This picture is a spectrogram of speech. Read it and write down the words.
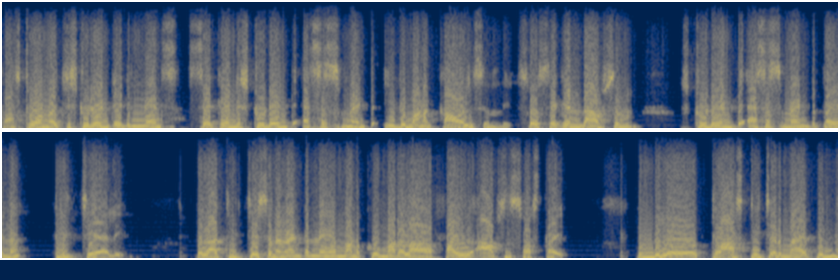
ఫస్ట్ వన్ వచ్చి student attendance second student assessment ఇది మనకు కావాల్సింది. So second option student assessment పైన క్లిక్ చేయాలి. ఇలా క్లిక్ చేసిన వెంటనే మనకు మరలా ఫైవ్ ఆప్షన్స్ వస్తాయి. ఇందులో class teacher mapping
